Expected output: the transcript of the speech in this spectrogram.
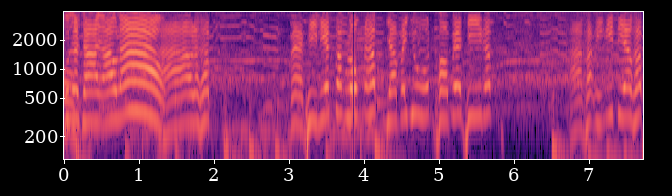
คุณชายเอาแล้วเอาแล้วครับแม่พี่เลี้ยงต้องลงนะครับ อย่าไปอยู่บนขอบเวทีครับอ่าครับอีกนิดเดียวครับ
